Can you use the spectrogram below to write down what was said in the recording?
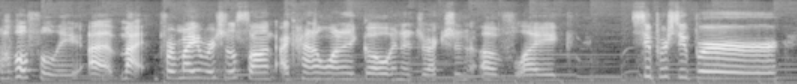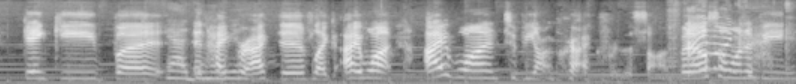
hopefully. Uh, my for my original song i kind of want to go in a direction of like super super ganky but yeah, and hyperactive. Like i want i want to be on crack for this song but i, I also want to be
